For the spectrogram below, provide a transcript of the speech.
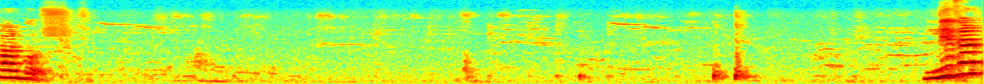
খরগোশ। লিজার্ড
